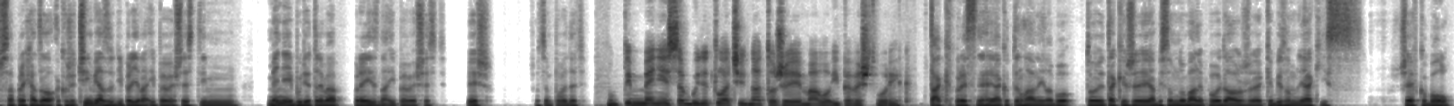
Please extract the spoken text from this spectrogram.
sa prechádzal, akože čím viac ľudí prejde na IPv6, tým menej bude treba prejsť na IPv6. Vieš, čo chcem povedať? No, tým menej sa bude tlačiť na to, že je málo IPv4. Tak presne, hej, ako ten hlavný, lebo to je také, že ja by som normálne povedal, že keby som nejaký šéfko bol,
